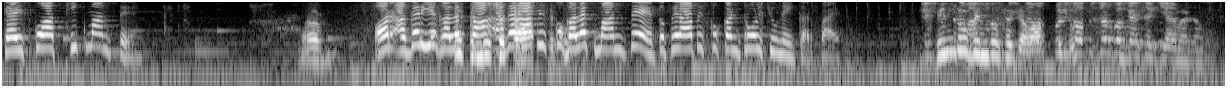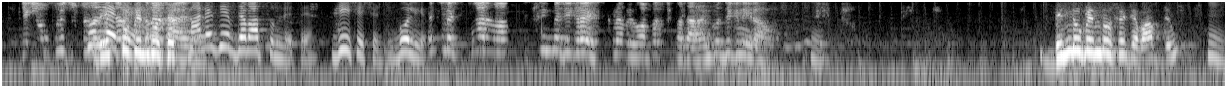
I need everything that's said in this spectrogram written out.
क्या इसको आप ठीक मानते हैं? और अगर ये गलत काम अगर आप इसको गलत मानते हैं तो फिर आप इसको कंट्रोल क्यों नहीं कर पाए? बिंदु बिंदु से जवाब पुलिस ऑफिसर को कैसे किया मैडम? सुन लेते हैं। मानव जी जवाब सुन लेते हैं। जी शिशिर जी बोलिए। स्क्रीन में दिख रहा है। मैं वापस से बता रहा हूँ। इनको दिख नहीं रहा हूँ। हम्म। बिंदु बिंदु से जवाब दूँ। हम्म।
